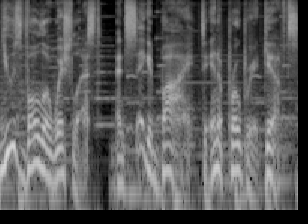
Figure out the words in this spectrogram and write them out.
Use Volo Wishlist and say goodbye to inappropriate gifts.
